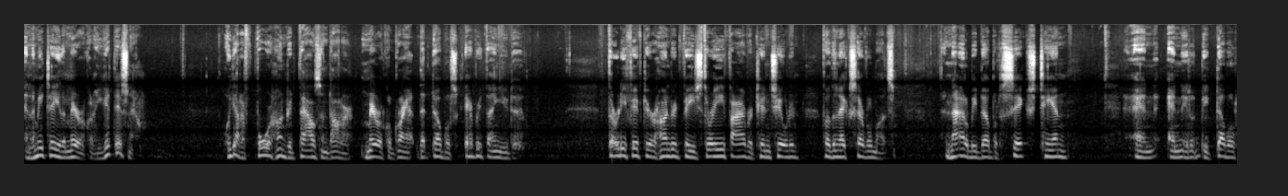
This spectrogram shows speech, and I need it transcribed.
And let me tell you the miracle. Now, you get this now. We got a $400,000 miracle grant that doubles everything you do. 30, 50, or 100 feeds three, five, or 10 children for the next several months. And now it'll be doubled to six, 10, and, and it'll be doubled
